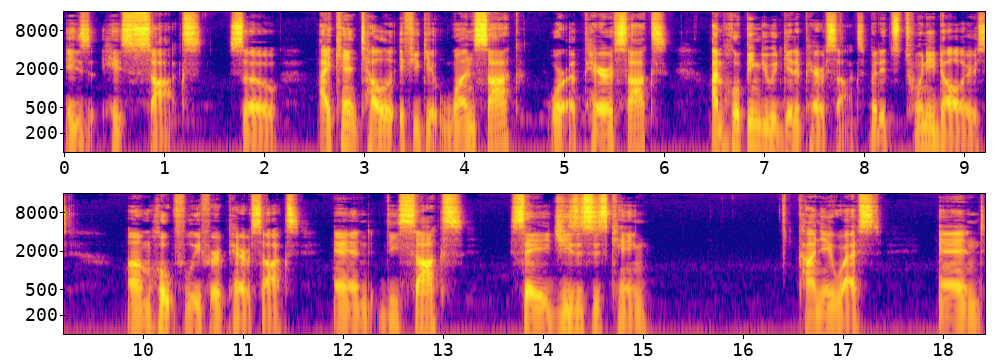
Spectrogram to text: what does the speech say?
is his socks. So I can't tell if you get one sock or a pair of socks. I'm hoping you would get a pair of socks, but it's twenty dollars, um, hopefully for a pair of socks. And the socks say Jesus is King, Kanye West, and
